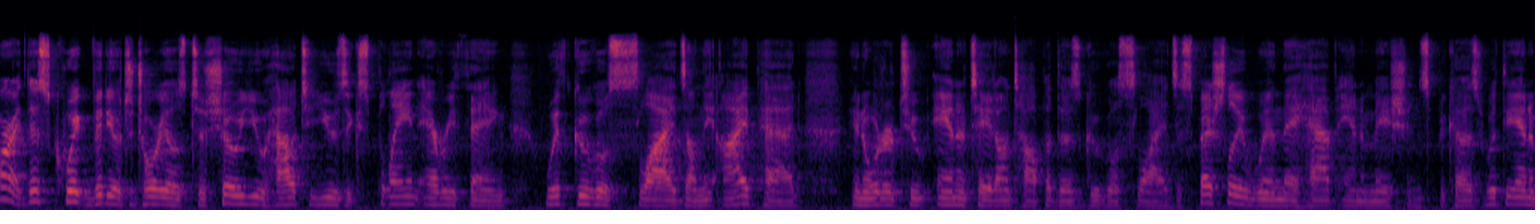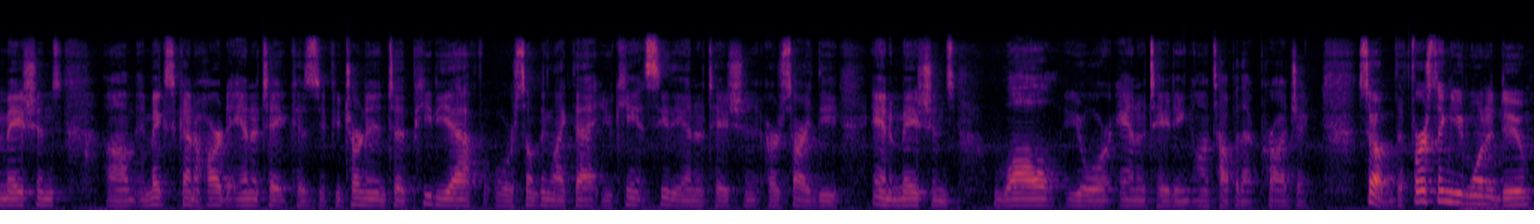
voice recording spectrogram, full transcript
Alright, this quick video tutorial is to show you how to use Explain Everything with Google Slides on the iPad in order to annotate on top of those Google Slides, especially when they have animations. Because with the animations, um, it makes it kind of hard to annotate because if you turn it into a PDF or something like that, you can't see the annotation, or sorry, the animations while you're annotating on top of that project. So the first thing you'd want to do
